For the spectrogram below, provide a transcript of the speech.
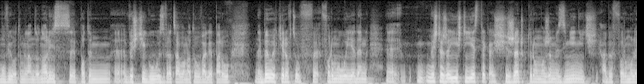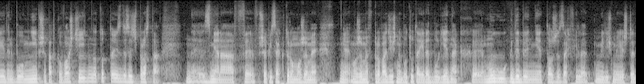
Mówił o tym Lando Norris po tym e, wyścigu zwracało na to uwagę paru byłych kierowców Formuły 1. E, myślę, że jeśli jest jakaś rzecz, którą możemy zmienić, aby w Formule 1 było mniej przypadkowości, no to to jest dosyć prosta e, zmiana w, w przepisach, którą możemy, możemy wprowadzić, no bo tutaj Red Bull jednak mógł, gdyby nie to, że za chwilę mieliśmy jeszcze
